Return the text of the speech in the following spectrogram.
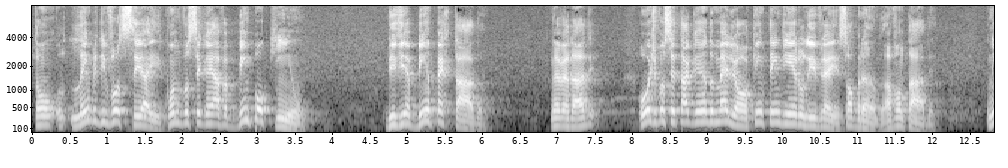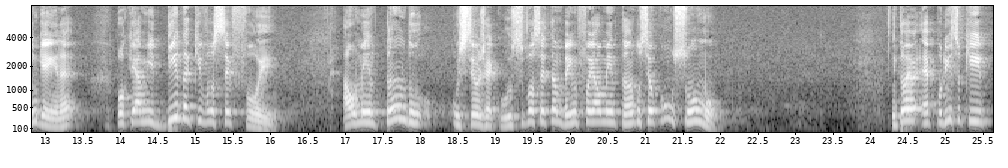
Então, lembre de você aí, quando você ganhava bem pouquinho, vivia bem apertado. Não é verdade? Hoje você está ganhando melhor. Quem tem dinheiro livre aí, sobrando, à vontade? Ninguém, né? Porque à medida que você foi aumentando os seus recursos, você também foi aumentando o seu consumo. Então é, é por isso que,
